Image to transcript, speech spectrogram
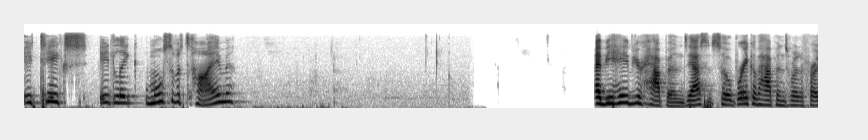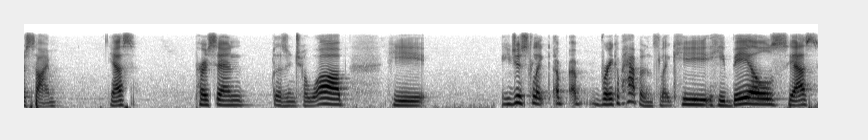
it takes it like most of the time a behavior happens, yes? So breakup happens for the first time. Yes? Person doesn't show up. He he just like a, a breakup happens. Like he he bails, yes?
